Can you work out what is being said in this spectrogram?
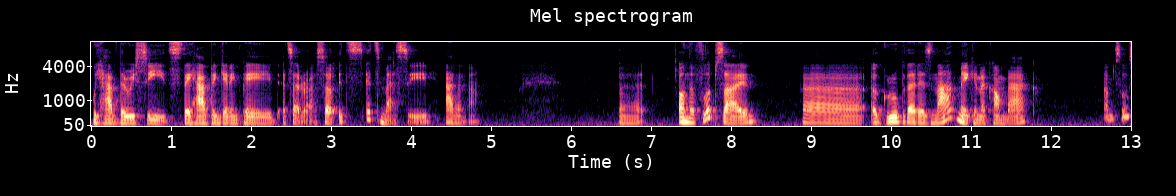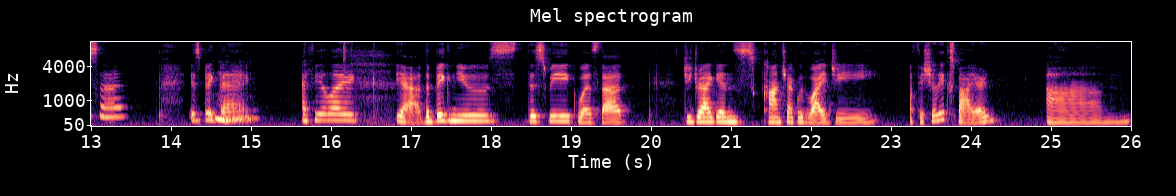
"We have the receipts. They have been getting paid, etc." So it's it's messy. I don't know. But on the flip side, uh, a group that is not making a comeback, I'm so sad, is Big Bang. I feel like, yeah, the big news this week was that G Dragon's contract with YG officially expired. Um,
